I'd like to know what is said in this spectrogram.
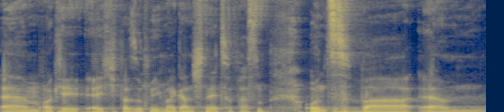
Ähm, okay, ich versuche mich mal ganz schnell zu fassen. Und zwar ähm,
